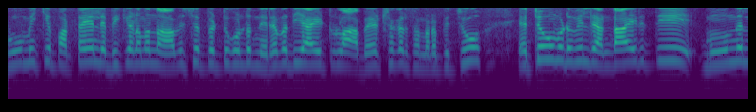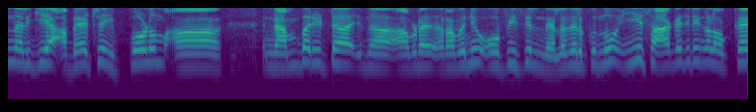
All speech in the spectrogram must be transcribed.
ഭൂമിക്ക് പട്ടയം ലഭിക്കണമെന്ന് ആവശ്യപ്പെട്ടുകൊണ്ട് നിരവധിയായിട്ടുള്ള അപേക്ഷകൾ സമർപ്പിച്ചു. ഏറ്റവും ഒടുവിൽ രണ്ടായിരത്തി മൂന്നിൽ നൽകിയ അപേക്ഷ ഇപ്പോഴും നമ്പറിട്ട് അവിടെ റവന്യൂ ഓഫീസിൽ നിലനിൽക്കുന്നു. ഈ സാഹചര്യങ്ങളൊക്കെ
